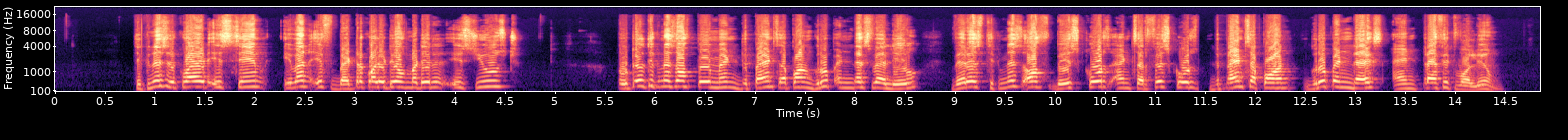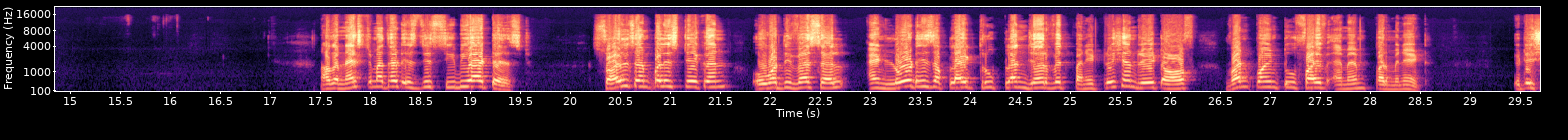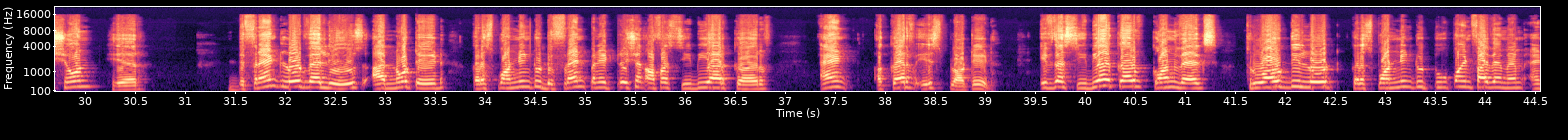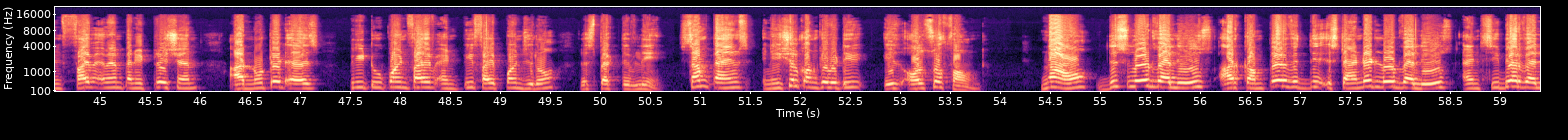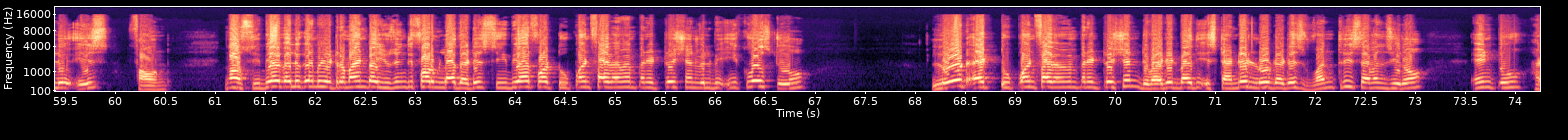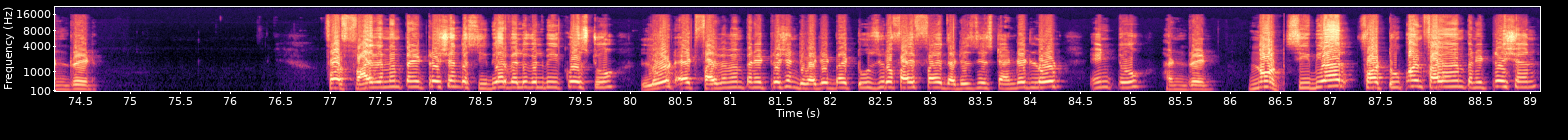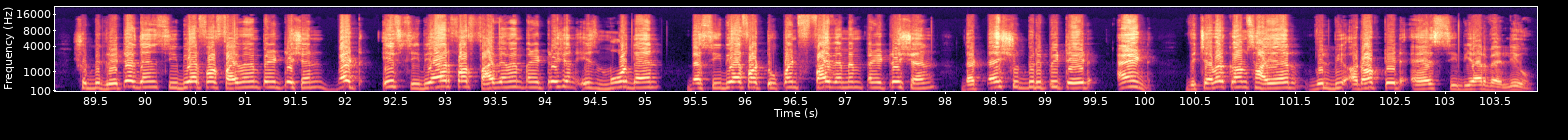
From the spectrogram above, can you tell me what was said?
Thickness required is same even if better quality of material is used. Total thickness of pavement depends upon group index value whereas thickness of base course and surface course depends upon group index and traffic volume. Now the next method is the CBR test. Soil sample is taken over the vessel and load is applied through plunger with penetration rate of 1.25 mm per minute. It is shown here. Different load values are noted corresponding to different penetration of a CBR curve and a curve is plotted. If the CBR curve convex throughout the load corresponding to 2.5 mm and 5 mm penetration are noted as P2.5 and P5.0 respectively. Sometimes initial concavity is also found. Now this load values are compared with the standard load values and CBR value is found. Now CBR value can be determined by using the formula that is CBR for 2.5 mm penetration will be equals to load at 2.5 mm penetration divided by the standard load that is 1370 into 100. For 5 mm penetration the CBR value will be equals to load at 5 mm penetration divided by 2055 that is the standard load into 100. Note CBR for 2.5 mm penetration should be greater than CBR for 5 mm penetration but if CBR for 5 mm penetration is more than the CBR for 2.5 mm penetration the test should be repeated and whichever comes higher will be adopted as CBR value.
